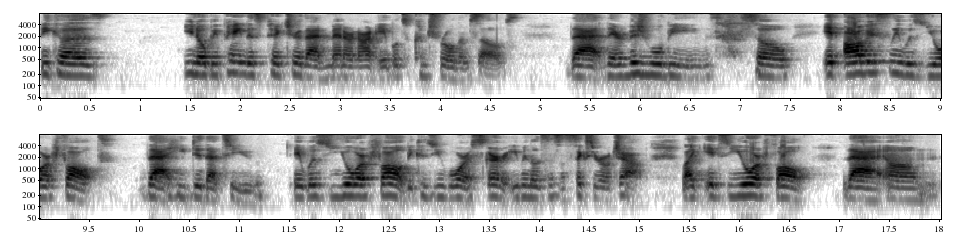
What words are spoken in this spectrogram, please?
because you know we paint this picture that men are not able to control themselves that they're visual beings. So it obviously was your fault that he did that to you. It was your fault because you wore a skirt even though this is a six year old child. Like it's your fault that um,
